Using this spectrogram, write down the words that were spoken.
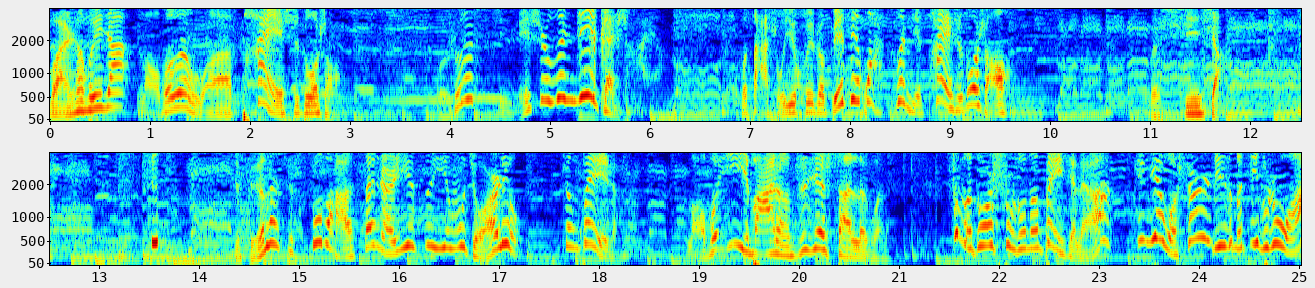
晚上回家，老婆问我派是多少，我说你没事问这干啥呀？老婆大手一挥说别废话，问你派是多少。我心想，这这得了，就说吧，三点一四一五九二六，正背着。老婆一巴掌直接扇了过来，这么多数都能背下来啊？今天我生日，你怎么记不住啊？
